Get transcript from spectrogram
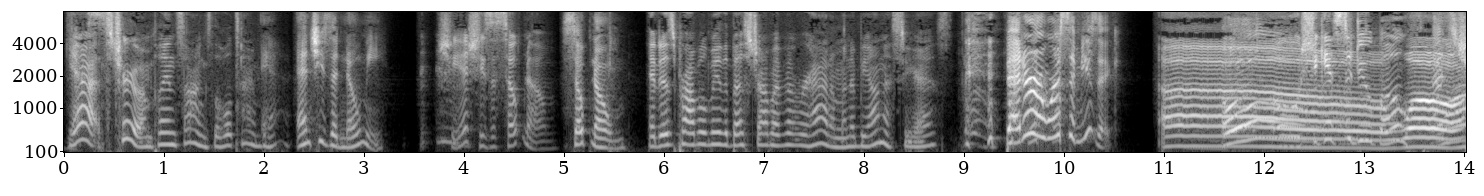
Yeah, it's true. I'm playing songs the whole time. Yeah. And she's a Nomi, She is. She's a soap gnome. soap gnome. It is probably the best job I've ever had. I'm gonna be honest, you guys. Better or worse than music? Uh, Oh, she gets to do both. Whoa. That's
